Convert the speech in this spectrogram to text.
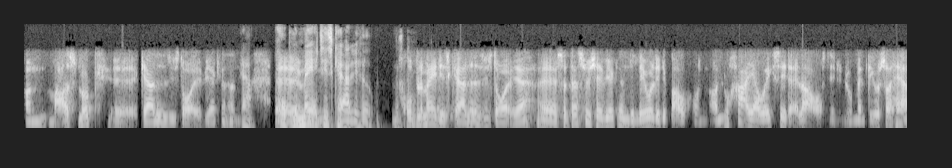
og en meget smuk øh, kærlighedshistorie i virkeligheden. Ja, problematisk øh, kærlighed. Måske. Problematisk kærlighedshistorie, ja. Øh, så der synes jeg i virkeligheden, det lever lidt i baggrunden. Og nu har jeg jo ikke set alle afsnit endnu, men det er jo så her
